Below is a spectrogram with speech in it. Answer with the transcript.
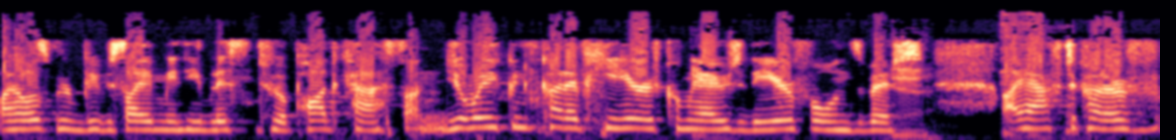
my husband will be beside me and he'll listen to a podcast and you know you can kind of hear it coming out of the earphones a bit. I have to kind of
